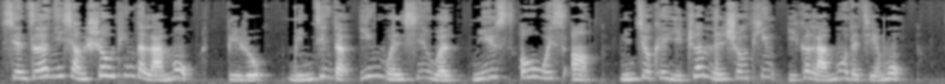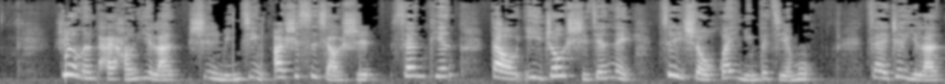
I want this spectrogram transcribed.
选择你想收听的栏目，比如明镜的英文新闻 News Always On。您就可以专门收听一个栏目的节目。热门排行一栏是明镜二十四小时、三天到一周时间内最受欢迎的节目。在这一栏，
